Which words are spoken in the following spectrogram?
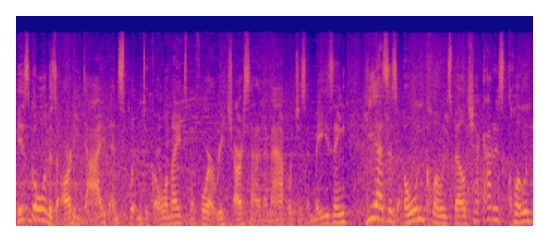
His Golem has already died and split into Golemites before it reached our side of the map, which is amazing. He has his own clone spell. Check out his clone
